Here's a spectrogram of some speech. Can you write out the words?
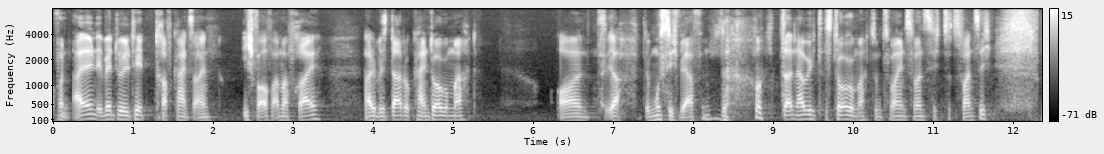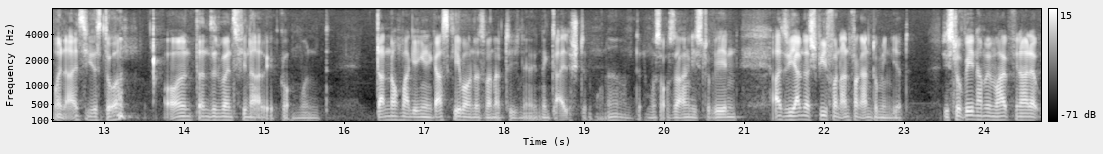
von allen Eventualitäten traf keins ein. Ich war auf einmal frei, hatte bis dato kein Tor gemacht und ja, da musste ich werfen. Und dann habe ich das Tor gemacht zum 22 zu 20, mein einziges Tor. Und dann sind wir ins Finale gekommen und dann nochmal gegen den Gastgeber und das war natürlich eine, eine geile Stimmung. Ne? Und ich muss auch sagen, die Slowenen, also die haben das Spiel von Anfang an dominiert. Die Slowenen haben im Halbfinale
